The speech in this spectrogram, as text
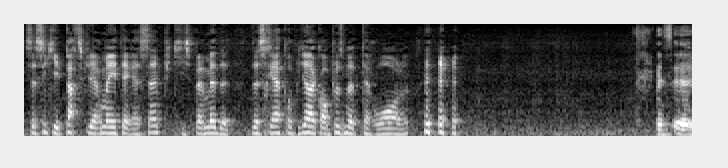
c'est ça qui est particulièrement intéressant, puis qui se permet de, se réapproprier encore plus notre terroir. Euh,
